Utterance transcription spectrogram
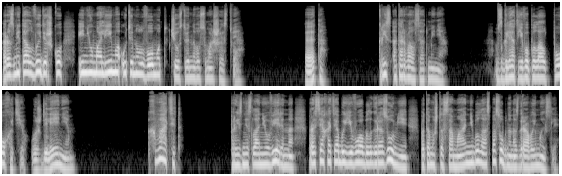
разметал выдержку и неумолимо утянул в омут чувственного сумасшествия. «Это?» Крис оторвался от меня. Взгляд его пылал похотью, вожделением. «Хватит!» — произнесла неуверенно, прося хотя бы его о благоразумии, потому что сама не была способна на здравые мысли.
